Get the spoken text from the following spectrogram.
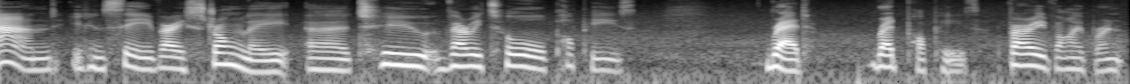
And you can see very strongly uh, two very tall poppies, red, red poppies, very vibrant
